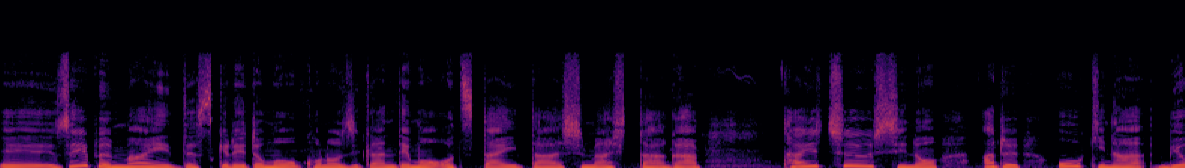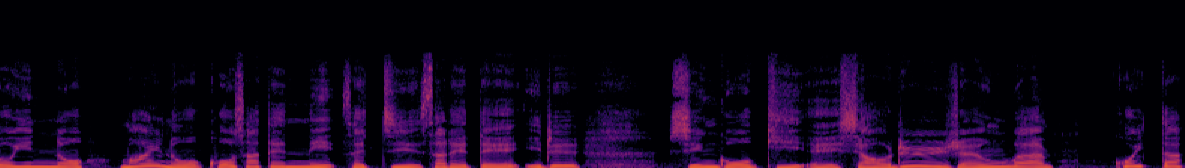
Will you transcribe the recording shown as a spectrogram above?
えー、随分前ですけれども、この時間でもお伝えいたしましたが、台中市のある大きな病院の前の交差点に設置されている信号機、えー、小绿人は、こういった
